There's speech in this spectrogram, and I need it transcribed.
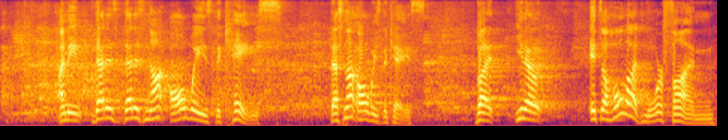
I mean, that is, that is not always the case. That's not always the case. But, you know, it's a whole lot more fun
